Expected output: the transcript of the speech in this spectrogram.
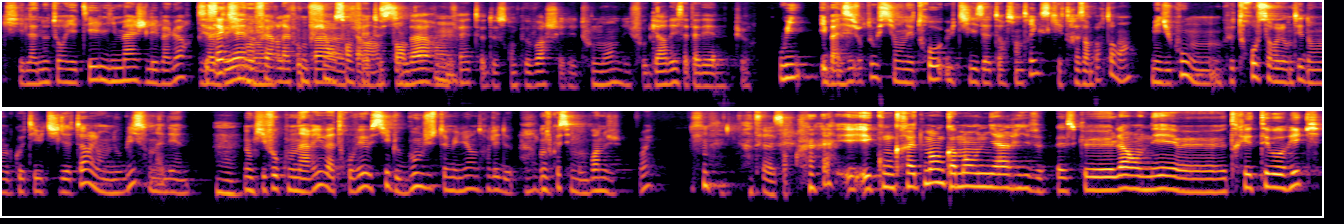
qui est la notoriété, l'image, les valeurs. C'est ça qui va ouais. faire la Faut confiance pas en faire fait un aussi. standard en Mm. fait de ce qu'on peut voir chez tout le monde. Il faut garder cet ADN pur. Oui, et ben c'est surtout si on est trop utilisateur centrique, ce qui est très important. Hein. Mais du coup, on peut trop s'orienter dans le côté utilisateur et on oublie son ADN. Donc il faut qu'on arrive à trouver aussi le bon juste milieu entre les deux. En tout cas, c'est mon point de vue. Intéressant. Et, et concrètement, comment on y arrive? Parce que là, on est euh, très théorique.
